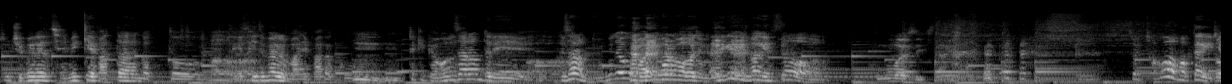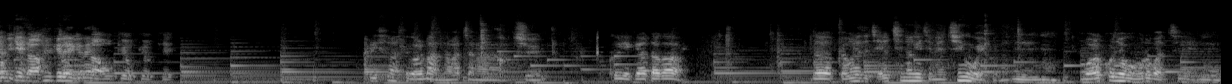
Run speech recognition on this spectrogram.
좀 주변에서 재밌게 봤다는 것도 어, 되게 어. 피드백을 많이 받았고 음, 음. 특히 병원 사람들이 어. 그 사람 누구냐고 많이 물어봐가지고 되게 민망했어. 어. 궁금할 수 있어. 좀 조금만 먹다가 좀 얘기할게. 있다. 그래 좀 그래. 있다. 오케이 오케이 오케이. 크리스마스가 얼마 안 남았잖아. 그렇지. 그 얘기하다가 내가 병원에서 제일 친하게 지낸 친구가 있거든. 음. 뭐 할 거냐고 물어봤지. 음.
